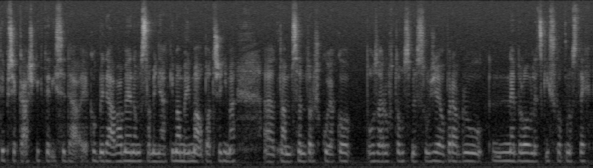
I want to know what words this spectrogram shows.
ty překážky, které si dá, jako by dáváme jenom sami nějakýma mýma opatřeníma. Uh, tam jsem trošku jako pozadu v tom smyslu, že opravdu nebylo v lidských schopnostech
